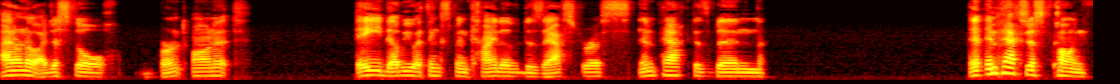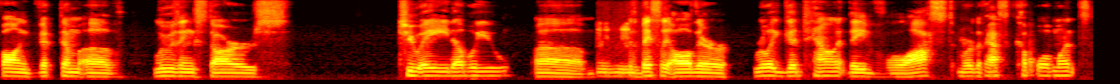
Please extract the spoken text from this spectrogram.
I don't know. I just feel burnt on it. AEW, I think, has been kind of disastrous. Impact has been. Impact's just calling falling victim of losing stars to AEW. Um, mhm. because basically all their really good talent they've lost over the past couple of months,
